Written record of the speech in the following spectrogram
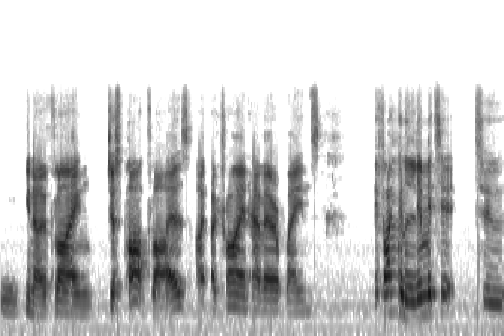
be, you know, flying just park flyers. I, I try and have airplanes. If I can limit it to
